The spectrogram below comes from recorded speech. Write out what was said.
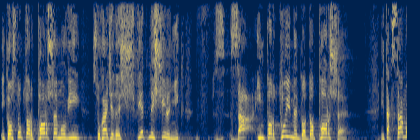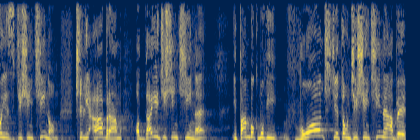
i konstruktor Porsche mówi: Słuchajcie, to jest świetny silnik, zaimportujmy go do Porsche. I tak samo jest z dziesięciną. Czyli Abram oddaje dziesięcinę i Pan Bóg mówi, włączcie tą dziesięcinę, aby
